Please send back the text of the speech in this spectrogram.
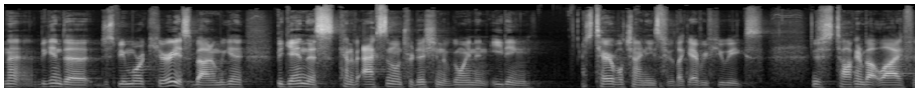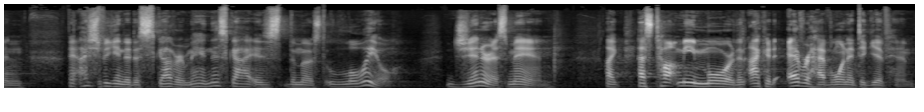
And I began to just be more curious about him. We began, this kind of accidental tradition of going and eating this terrible Chinese food like every few weeks, just talking about life. And man, I just began to discover, man, this guy is the most loyal, generous man. Like, has taught me more than I could ever have wanted to give him.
